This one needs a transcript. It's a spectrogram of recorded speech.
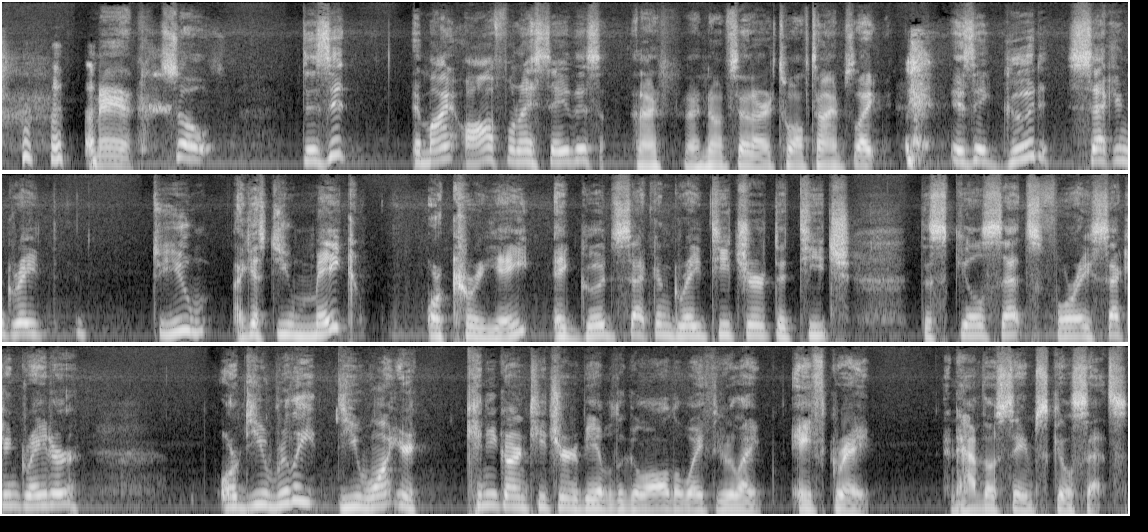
man. So, does it? Am I off when I say this? And I, I know I've said it twelve times. Like, is a good second grade? Do you? I guess do you make or create a good second grade teacher to teach the skill sets for a second grader, or do you really do you want your kindergarten teacher to be able to go all the way through like eighth grade? and have those same skill sets.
